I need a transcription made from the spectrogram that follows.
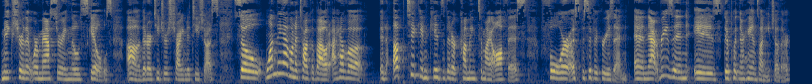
make sure that we're mastering those skills uh, that our teacher's trying to teach us. So one thing I want to talk about, I have a an uptick in kids that are coming to my office for a specific reason. And that reason is they're putting their hands on each other.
